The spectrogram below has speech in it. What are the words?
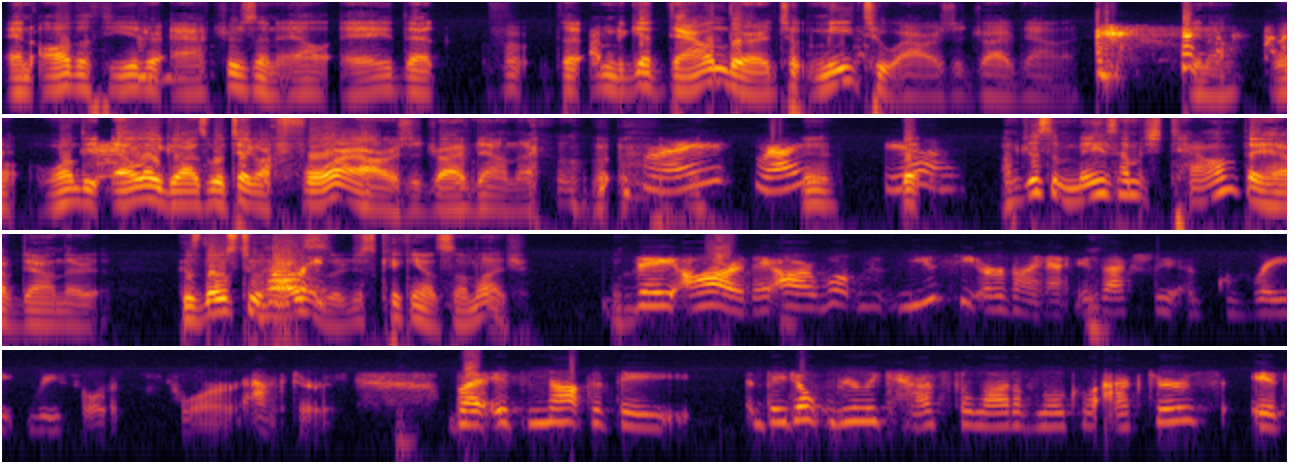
and all the theater mm-hmm. actors in L.A. that, for, I'm to get down there. It took me two hours to drive down there. you know, one of the LA guys would take like four hours to drive down there. right, right, yeah. yeah. I'm just amazed how much talent they have down there because those two well, houses are just kicking out so much. They are, they are. Well, UC Irvine is actually a great resource for actors, but it's not that they they don't really cast a lot of local actors. It's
